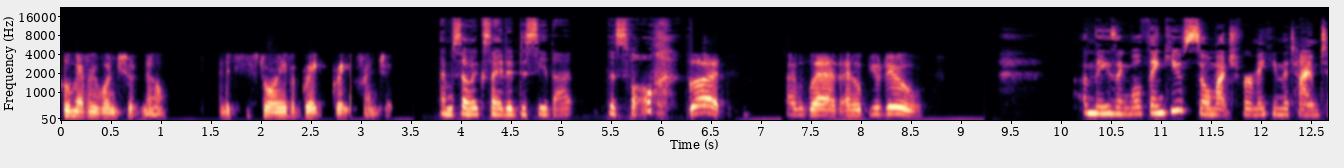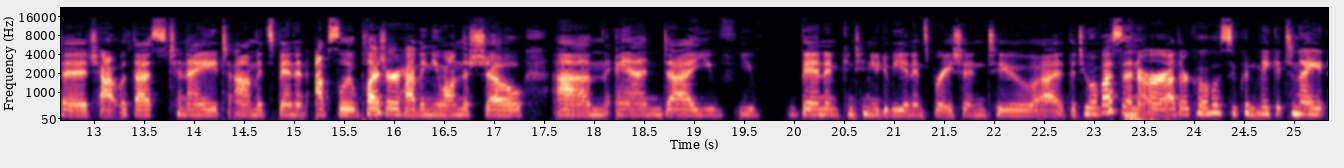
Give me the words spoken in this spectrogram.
whom everyone should know and it's the story of a great, great friendship. I'm so excited to see that this fall. Good. I'm glad. I hope you do. Amazing. Well, thank you so much for making the time to chat with us tonight. Um, it's been an absolute pleasure having you on the show. Um, and, uh, you've, you've been and continue to be an inspiration to, uh, the two of us and our other co-hosts who couldn't make it tonight.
